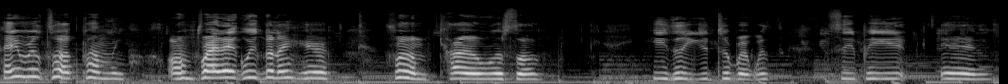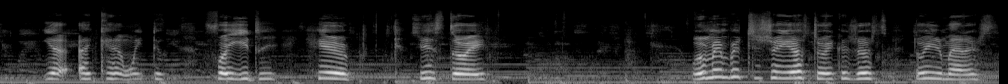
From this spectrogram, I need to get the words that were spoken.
Hey, Real Talk family. On Friday, we're gonna hear from Kyle Russo. He's a YouTuber with CP, and yeah, I can't wait to for you to hear his story. Remember to share your story because your story matters.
